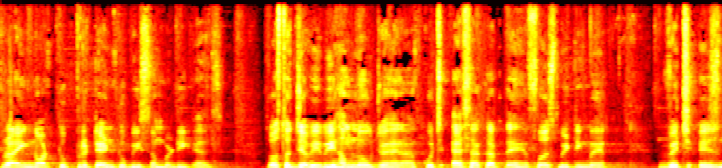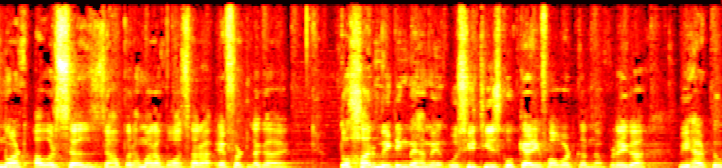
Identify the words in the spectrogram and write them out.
trying not to pretend to be somebody else दोस्तों, जब भी हम लोग जो है ना, कुछ ऐसा करते हैं फ़र्स्ट मीटिंग में विच इज़ नॉट आवर सेल्स जहाँ पर हमारा बहुत सारा एफर्ट लगा है तो हर मीटिंग में हमें उसी चीज़ को कैरी फॉरवर्ड करना पड़ेगा we have to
